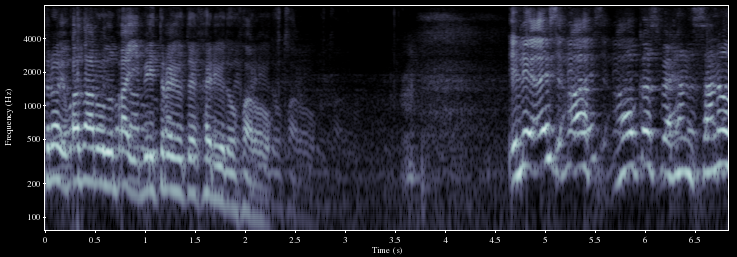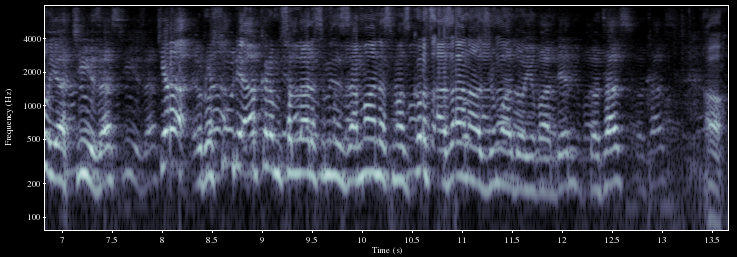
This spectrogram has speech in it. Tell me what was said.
تروی وزار البائی بی ترویو تے خرید و فروخت. الی اس موقع پہ سنو یا چیز اس کیا رسول اکرم صلی اللہ علیہ وسلم جی زمان اس مز کس اذان از جمعہ دو یہ دین؟ کس اس آخ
